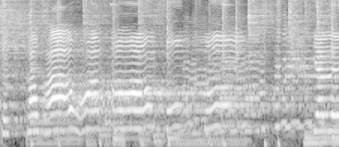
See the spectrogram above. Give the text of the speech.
สดๆขาวๆหอมๆฟุ้งๆอย่าลืม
